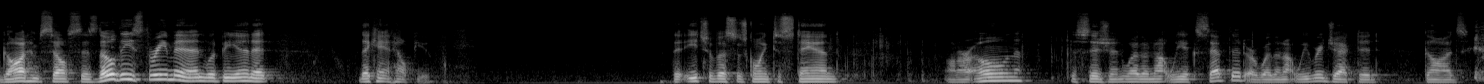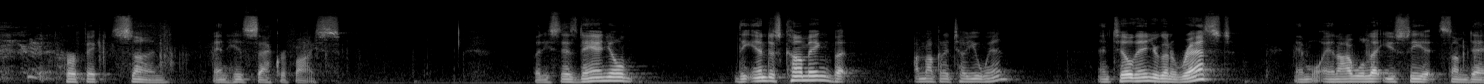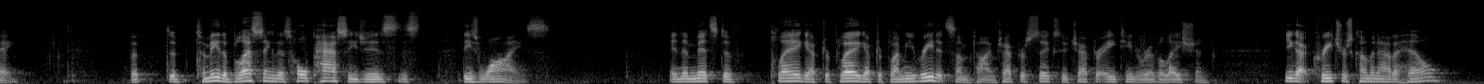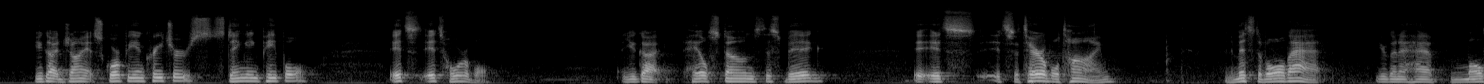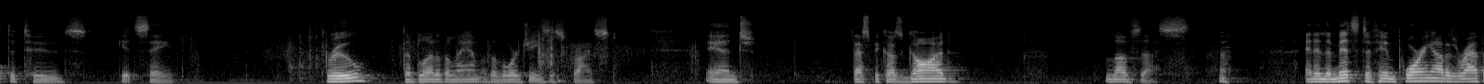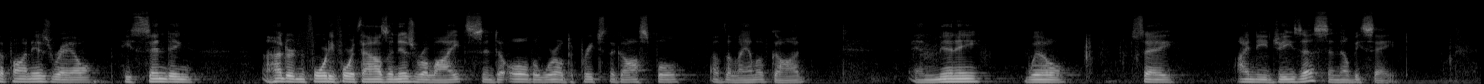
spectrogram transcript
God Himself says, though these three men would be in it, they can't help you that each of us is going to stand on our own decision whether or not we accepted or whether or not we rejected God's perfect Son and His sacrifice. But he says, Daniel, the end is coming, but I'm not going to tell you when. Until then, you're going to rest, and, and I will let you see it someday. But to, to me, the blessing of this whole passage is this, these wise in the midst of plague after plague after plague. I mean, read it sometime, chapter 6 through chapter 18 of Revelation. You got creatures coming out of hell. You got giant scorpion creatures stinging people. It's, it's horrible. You got hailstones this big. It's, it's a terrible time. In the midst of all that, you're going to have multitudes get saved through the blood of the Lamb of the Lord Jesus Christ. And that's because God loves us. And in the midst of Him pouring out His wrath upon Israel, He's sending 144,000 Israelites into all the world to preach the gospel of the Lamb of God. And many will say, I need Jesus, and they'll be saved.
